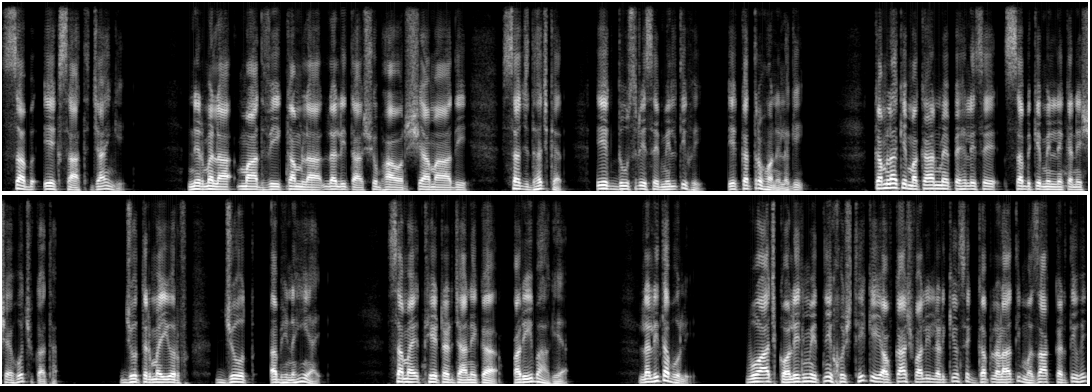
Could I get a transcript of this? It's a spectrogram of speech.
सब एक साथ जाएँगी। निर्मला, माधवी, कमला, ललिता, शुभा और श्यामा आदि सज धज कर एक दूसरे से मिलती हुई एकत्र होने लगी। कमला के मकान में पहले से सबके मिलने का निश्चय हो चुका था। ज्योतिर्मयी उर्फ़ ज्योत अभी नहीं आई। समय थिएटर जाने का करीब आ गया। ललिता बोली, वो आज कॉलेज में इतनी खुश थी कि अवकाश वाली लड़कियों से गप लड़ाती, मज़ाक करती हुई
